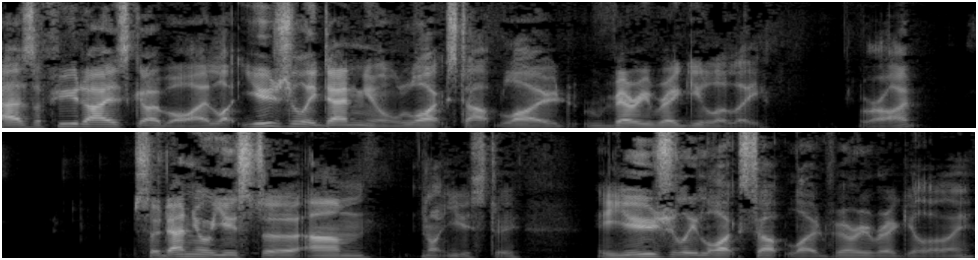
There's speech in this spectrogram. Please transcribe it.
as a few days go by, like usually Daniel likes to upload very regularly, right? So Daniel used to, um, not used to, he usually likes to upload very regularly,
